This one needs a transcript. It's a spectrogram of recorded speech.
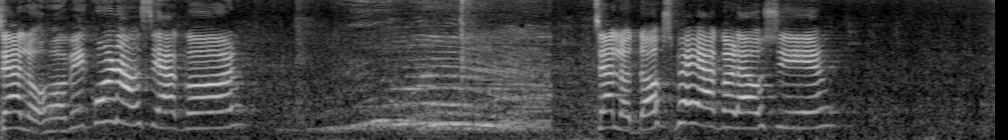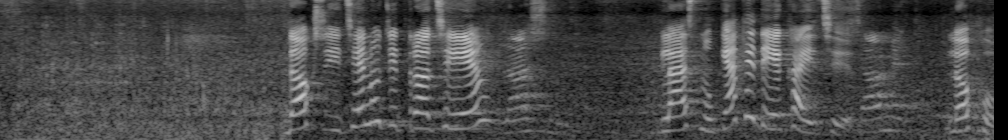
ચાલો, હવે કોણ આવશે આગળ? ચાલો દક્ષભાઈ આગળ આવશે. દક્ષ ઈ છેનું ચિત્ર છે? ગ્લાસનું. ગ્લાસનું. ક્યાંથી દેખાય છે? લખો.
